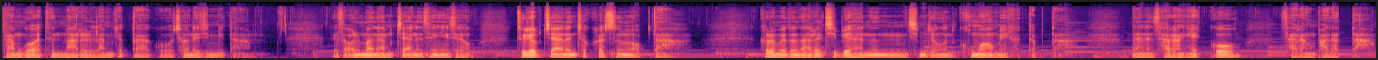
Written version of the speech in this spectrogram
다음과 같은 말을 남겼다고 전해집니다. 그래서 얼마 남지 않은 생에서 두렵지 않은 척할 수는 없다. 그럼에도 나를 지배하는 심정은 고마움에 가깝다. 나는 사랑했고 사랑받았다.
